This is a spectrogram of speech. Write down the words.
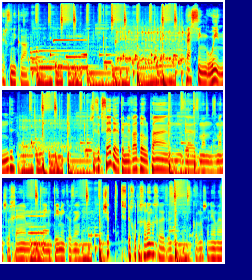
איך זה נקרא? passing wind, שזה בסדר, אתם לבד באולפן, זה הזמן זמן שלכם, זה אינטימי כזה. פשוט תפתחו את החלון אחרי זה כל מה שאני אומר.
